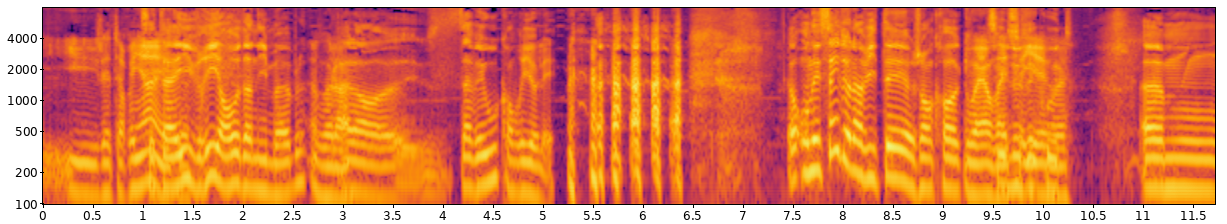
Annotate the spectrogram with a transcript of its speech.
il jette rien. Et- à Ivry en haut d'un immeuble. Voilà. Alors, euh, vous savez où cambrioler On essaye de l'inviter, Jean Croc. Ouais, on va s'il nous essayer, écoute. ouais. Euh,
